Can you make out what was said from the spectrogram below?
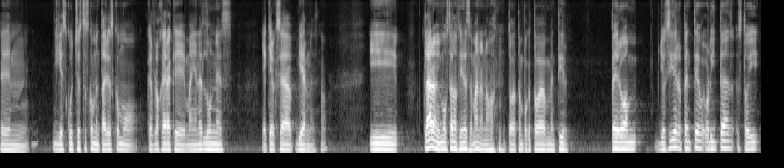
em, y escucho estos comentarios como, qué flojera que mañana es lunes, ya quiero que sea viernes, ¿no? Y claro, a mí me gustan los fines de semana, no, tampoco te voy a mentir. Pero um, yo sí de repente ahorita estoy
